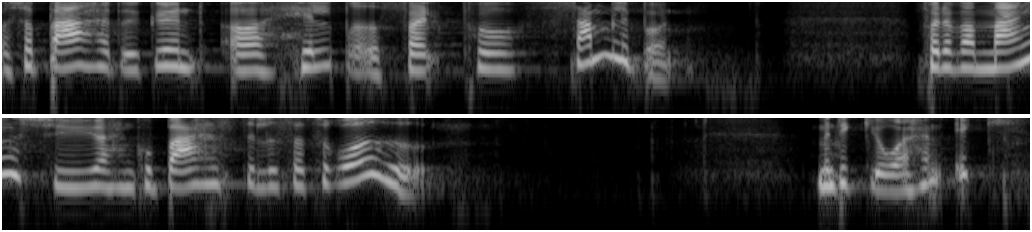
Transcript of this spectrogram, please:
og så bare have begyndt at helbrede folk på samlebånd. For der var mange syge, og han kunne bare have stillet sig til rådighed. Men det gjorde han ikke.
